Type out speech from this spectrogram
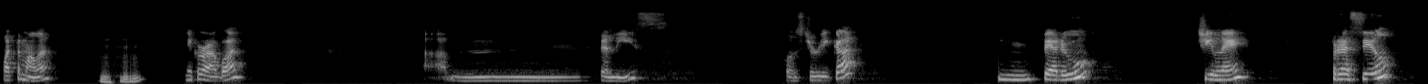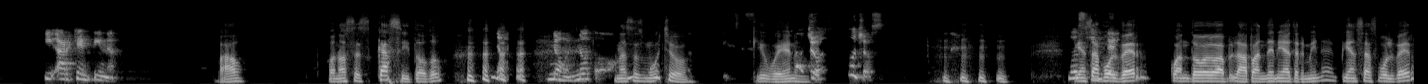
Guatemala, Nicaragua, um, Belice, Costa Rica, mm, Perú, Chile, Brasil y Argentina. Wow. ¿Conoces casi todo? No, no, no todo. ¿Conoces mucho? Qué bueno. Muchos, muchos. ¿Piensas volver cuando la pandemia termine? ¿Piensas volver?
